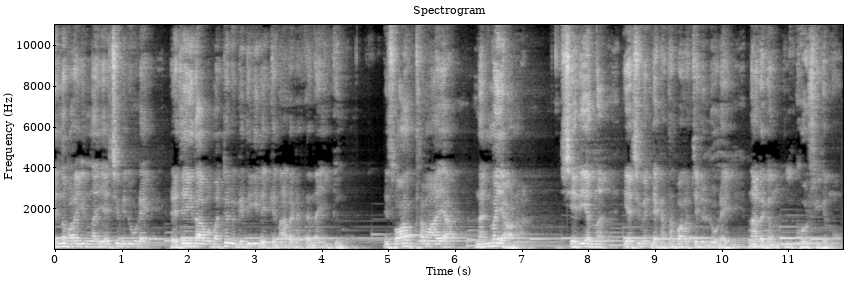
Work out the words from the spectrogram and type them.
എന്ന് പറയുന്ന യേശുവിലൂടെ രചയിതാവ് മറ്റൊരു ഗതിയിലേക്ക് നാടകത്തെ നയിക്കുന്നു. നിസ്വാർത്ഥമായ നന്മയാണ് ശരിയെന്ന് യേശുവിന്റെ കഥ പറച്ചിലിലൂടെ നാടകം ഉദ്ഘോഷിക്കുന്നു.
